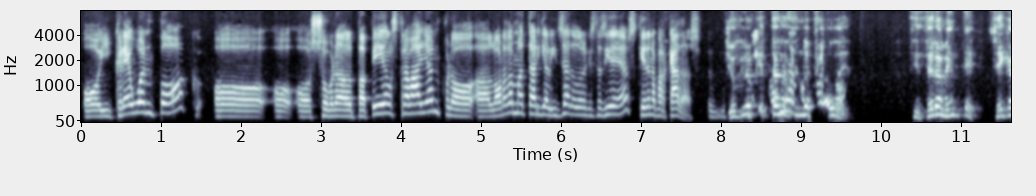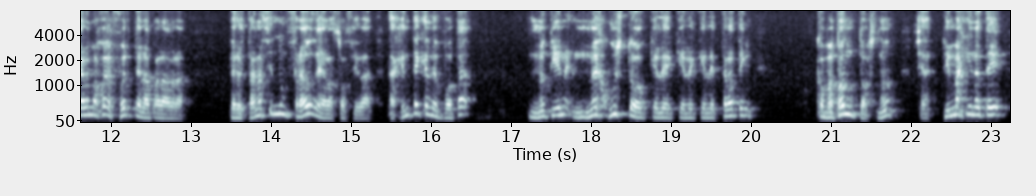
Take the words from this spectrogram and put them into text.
o hi creuen poc o, o, o sobre el paper els treballen, però a l'hora de materialitzar totes aquestes idees queden aparcades. Yo creo que están haciendo fraude. Sinceramente, sé que a lo mejor es fuerte la palabra, pero están haciendo un fraude a la sociedad. La gente que les vota no tiene, no es justo que le, que le, que le traten como tontos, ¿no? O sea, tú imagínate,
